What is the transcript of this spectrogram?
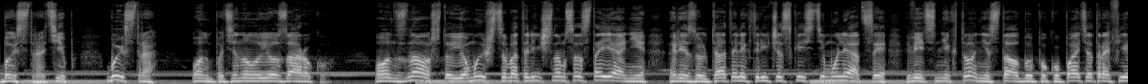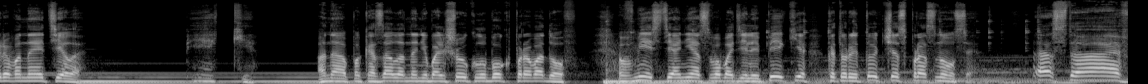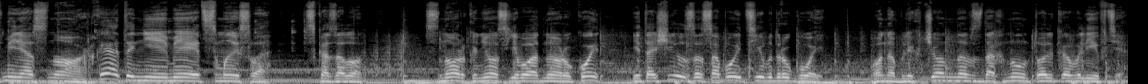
«Быстро, тип, быстро!» Он потянул ее за руку. Он знал, что ее мышцы в отличном состоянии, результат электрической стимуляции, ведь никто не стал бы покупать атрофированное тело. «Пекки». Она показала на небольшой клубок проводов. Вместе они освободили Пекки, который тотчас проснулся. «Оставь меня, Снорк, это не имеет смысла», — сказал он. Снорк нес его одной рукой и тащил за собой тип другой. Он облегченно вздохнул только в лифте.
